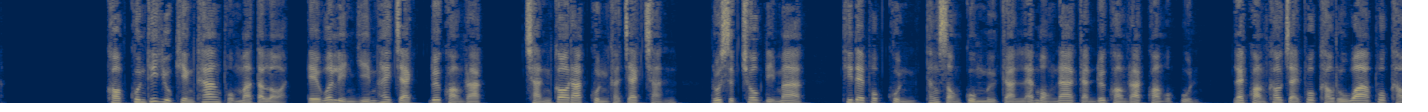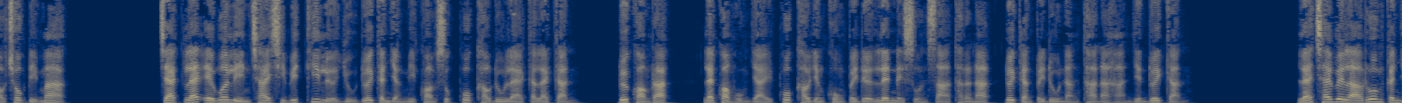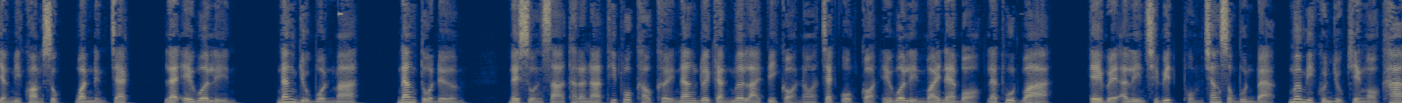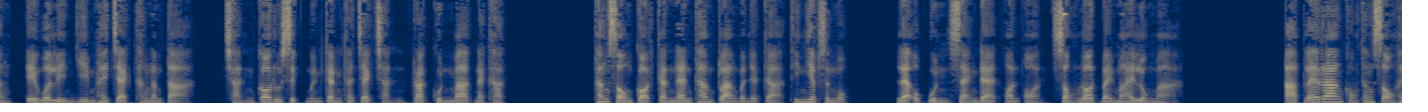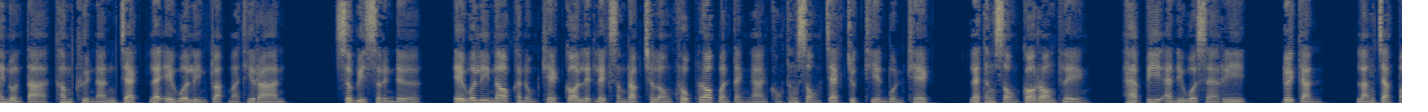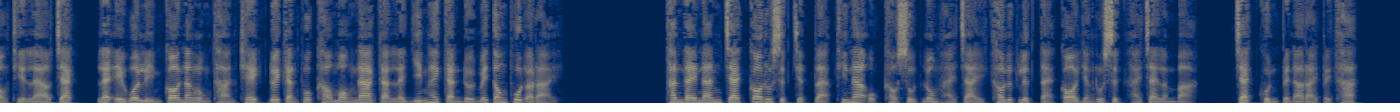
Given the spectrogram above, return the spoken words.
ขอบคุณที่อยู่เคียงข้างผมมาตลอดเอเวอร์ลินยิ้มให้แจ็คด้วยความรัก ฉันก็รักคุณค่ะแจ็คฉัน รู้สึกโชคดีมาก ที่ได้พบคุณทั้งสองกลุ่มมือกันและมองหน้ากันด้วยความรักความอบอุ่น และความเข้าใจพวกเขารู้ว่าพวกเขาโชคดีมาก แจ็คและเอเวอร์ลินใช้ชีวิตที่เหลืออยู่ด้วยกันอย่างมีความสุขพวกเขาดูแลกันและกัน ด้วยความรักและความห่วงใยพวกเขายังคงไปเดินเล่นในสวนสาธารณะด้วยกันไปดูหนังทานอาหารเย็นด้วยกัน และใช้เวลาร่วมกันอย่างมีความสุขวันหนึ่งแจ็คและเอเวอร์ลินนั่งอยู่บนม้านั่งตัวเดิม ในสวนสาธารณะที่พวกเขาเคยนั่งด้วยกันเมื่อหลายปีก่อนนอแจ็คโอบกอดเอเวอร์ลินไว้แนบอกและพูดว่าเอเวอร์ลินชีวิตผมช่างสมบูรณ์แบบเมื่อมีคุณอยู่เคียงงอข้างเอเวอร์ลินยิ้มให้แจ็คทั้งน้ำตา ฉันก็รู้สึกเหมือนกันค่ะแจ็คฉันรักคุณมากนะคะ ทั้งสองกอดกันแน่นท่ามกลางบรรยากาศที่เงียบสงบ และอบอุ่นแสงแดดอ่อนๆส่องลอดใบไม้ลงมา อาบไล้ร่างของทั้งสองให้นวลตาค่ำคืนนั้นแจ็คและเอเวอร์ลินกลับมาที่ร้านสวิตเซอร์เรนเดอร์ เอเวอร์ลีนอบขนมเค้กก้อนเล็กๆสำหรับฉลองครบรอบวันแต่งงานของทั้งสองแจ็คจุดเทียนบนเค้กและทั้งสองก็ร้องเพลง Happy Anniversary ด้วยกัน หลังจากเป่าเทียนแล้วแจ็คและเอเวอร์ลีนก็นั่งลงทานเค้กด้วยกันพวกเขามองหน้ากันและยิ้มให้กันโดยไม่ต้องพูดอะไร ทันใดนั้นแจ็คก็รู้สึกเจ็บแปลกที่หน้าอกเขาสูดลมหายใจเข้าลึกๆ แต่ก็ยังรู้สึกหายใจลำบาก แจ็คคุณเป็นอะไรไปคะ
